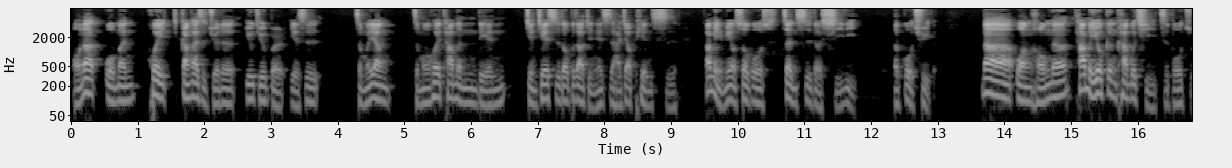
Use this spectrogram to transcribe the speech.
哦，那我们会刚开始觉得 YouTuber 也是怎么样？怎么会他们连剪接师都不知道剪接师还叫片师？他们也没有受过正式的洗礼而过去的。那网红呢？他们又更看不起直播主，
